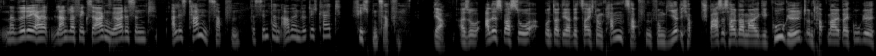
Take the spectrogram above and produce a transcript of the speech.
Man würde ja landläufig sagen, ja, das sind alles Tannenzapfen. Das sind dann aber in Wirklichkeit Fichtenzapfen. Ja, also alles, was so unter der Bezeichnung Tannenzapfen fungiert. Ich habe spaßeshalber mal gegoogelt und habe mal bei Google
